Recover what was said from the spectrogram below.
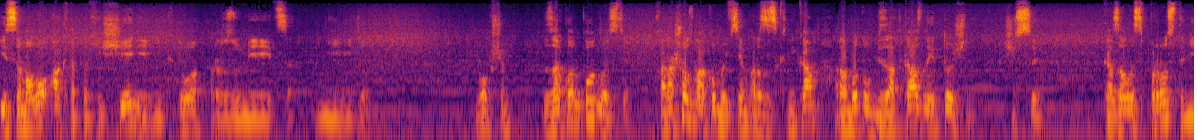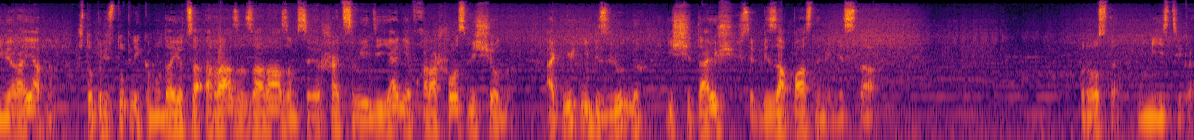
И самого акта похищения никто, разумеется, не видел. В общем, Закон подлости. Хорошо знакомый всем разыскникам работал безотказно и точно. Часы. Казалось просто невероятным, что преступникам удается раз за разом совершать свои деяния в хорошо освещенных, отнюдь не безлюдных и считающихся безопасными местах. Просто мистика.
